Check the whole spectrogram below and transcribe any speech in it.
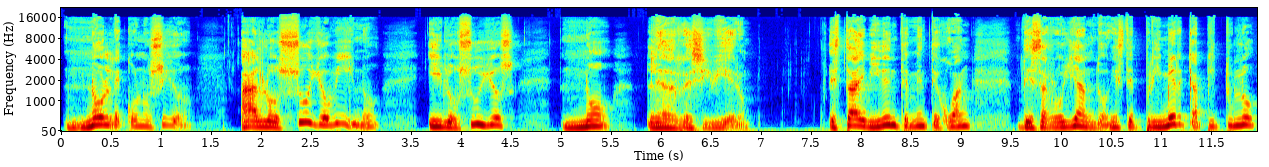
no le conoció. A lo suyo vino y los suyos no le recibieron. Está evidentemente Juan desarrollando en este primer capítulo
